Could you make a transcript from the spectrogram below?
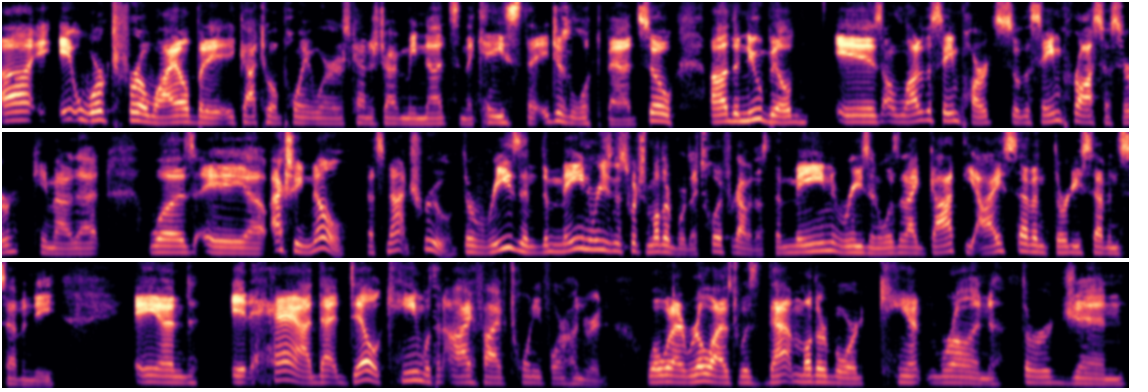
uh, it, it, worked for a while, but it, it, got to a point where it was kind of driving me nuts. In the case that it just looked bad. So uh, the new build is a lot of the same parts. So the same processor came out of that was a uh, actually no, that's not true. The reason, the main reason to switch motherboards, I totally forgot about this. The main reason was that I got the i7 3770 and it had that Dell came with an i5 2400. Well, what I realized was that motherboard can't run third gen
